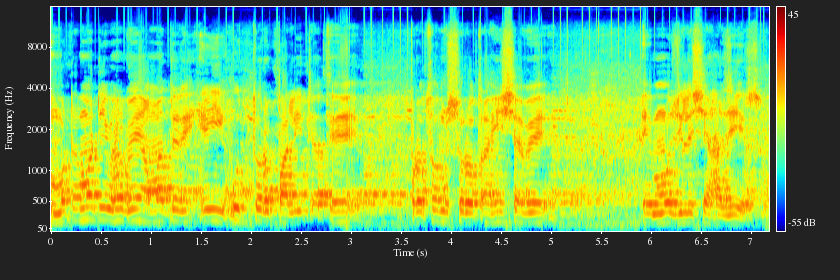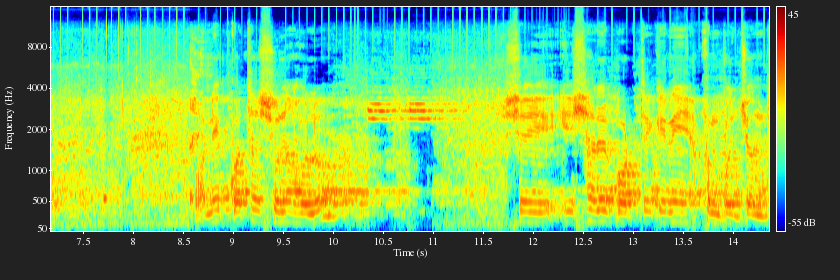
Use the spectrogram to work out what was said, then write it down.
মোটামুটিভাবে আমাদের এই উত্তর পালিটাতে প্রথম শ্রোতা হিসাবে এই মজলিসে হাজির। অনেক কথা শোনা হলো। সেই ইশারের পর থেকে নিয়ে এখন পর্যন্ত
